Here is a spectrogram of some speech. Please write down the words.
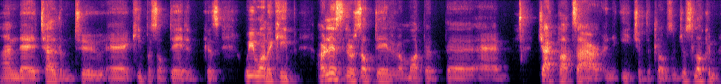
and uh, tell them to uh, keep us updated because we want to keep our listeners updated on what the, the um, jackpots are in each of the clubs. I'm just looking.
